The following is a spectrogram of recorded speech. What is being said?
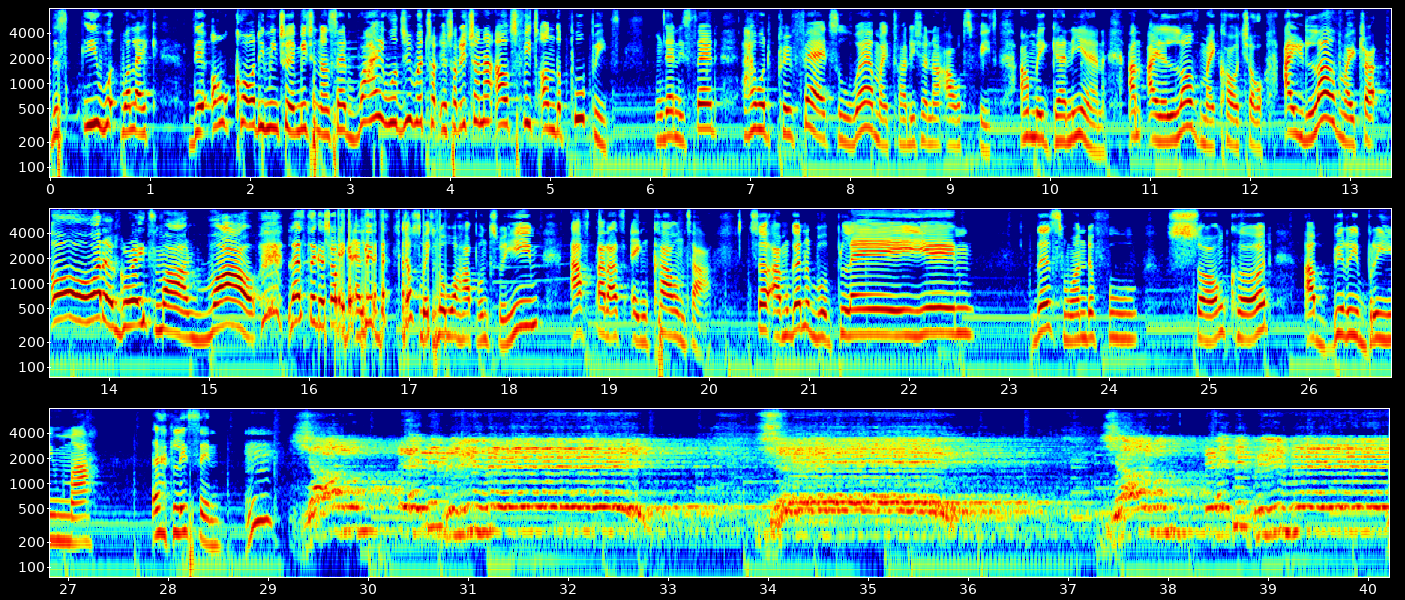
This he well like they all called him into a meeting and said, Why would you wear your traditional outfit on the pulpit? And then he said, I would prefer to wear my traditional outfit. I'm a Ghanaian and I love my culture. I love my tra Oh, what a great man. Wow. Let's take a shot again just wait to know what happened to him after that encounter. So I'm gonna be playing this wonderful song called Abibirimma. Listen. Mm.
